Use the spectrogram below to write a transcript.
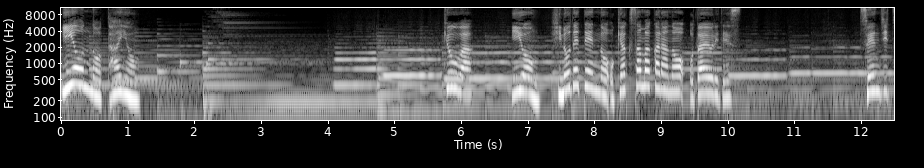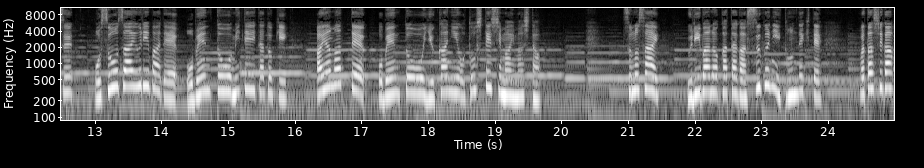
イオンの体温。今日はイオン日の出店のお客様からのお便りです。先日お惣菜売り場でお弁当を見ていた時誤ってお弁当を床に落としてしまいました。その際売り場の方がすぐに飛んできて私が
